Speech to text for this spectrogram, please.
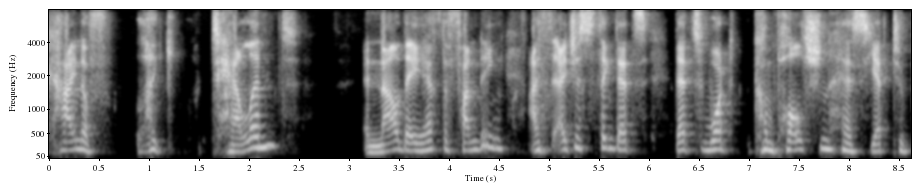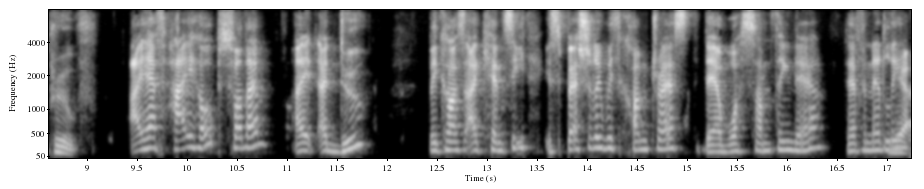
kind of like talent and now they have the funding i th- i just think that's that's what compulsion has yet to prove. I have high hopes for them. I i do because i can see especially with contrast there was something there definitely. Yeah.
